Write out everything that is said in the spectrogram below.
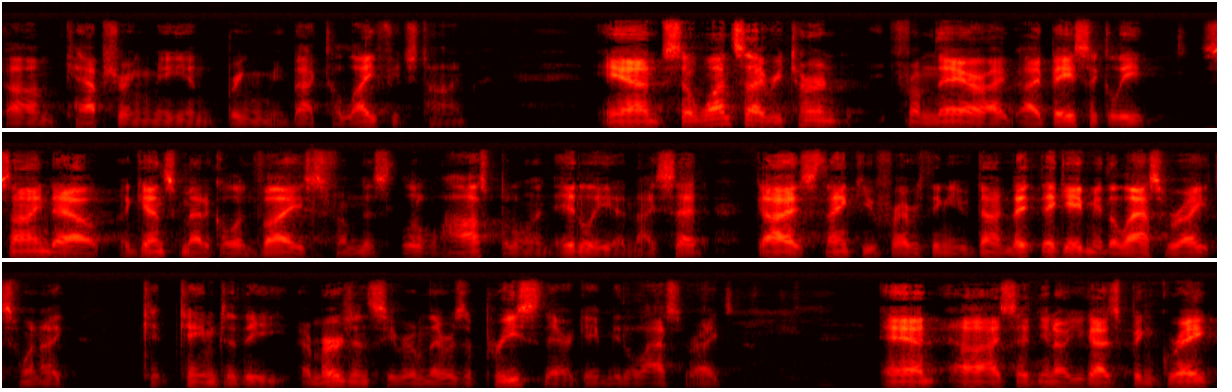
um, capturing me and bringing me back to life each time. And so once I returned from there, I, I basically signed out against medical advice from this little hospital in Italy. And I said, guys, thank you for everything you've done. They, they gave me the last rites when I came to the emergency room. There was a priest there, gave me the last rites. And uh, I said, you know, you guys have been great.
